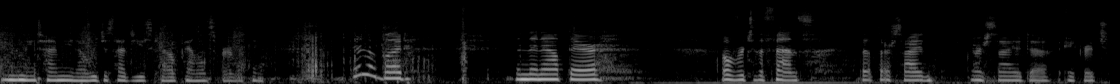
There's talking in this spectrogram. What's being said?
in the meantime, you know, we just had to use cow panels for everything. Hello, bud. And then out there, over to the fence, that's our side our side uh, acreage.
